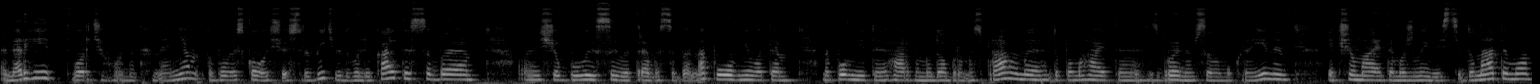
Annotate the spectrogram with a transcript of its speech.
енергії, творчого натхнення. Обов'язково щось робіть, відволікайте себе, е, щоб були сили, треба себе наповнювати. Наповнюйте гарними добрими справами, допомагайте Збройним силам України. Якщо маєте можливість, донатимо.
